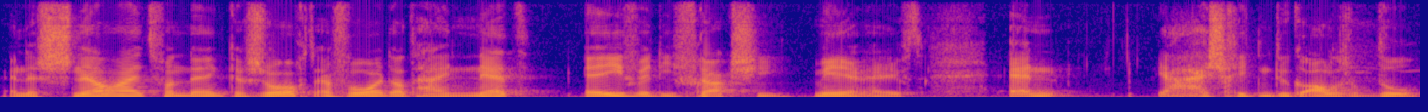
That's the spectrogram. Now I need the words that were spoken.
en de snelheid van denken zorgt ervoor dat hij net even die fractie meer heeft. En ja, hij schiet natuurlijk alles op doel.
